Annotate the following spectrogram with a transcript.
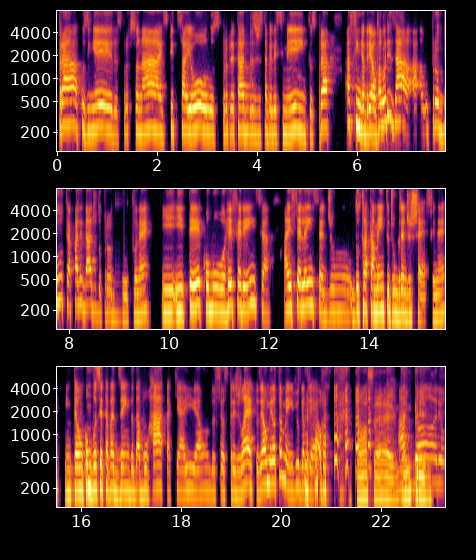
para cozinheiros, profissionais, pizzaiolos, proprietários de estabelecimentos, para assim, Gabriel, valorizar a, o produto e a qualidade do produto, né? E, e, ter como referência a excelência de um, do tratamento de um grande chefe, né? Então, como você estava dizendo da burrata, que aí é um dos seus prediletos, é o meu também, viu, Gabriel? Nossa, é, é incrível.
